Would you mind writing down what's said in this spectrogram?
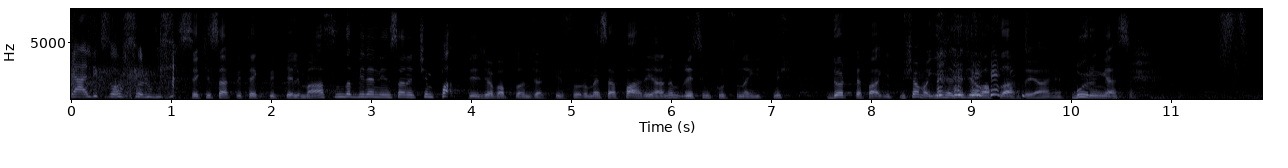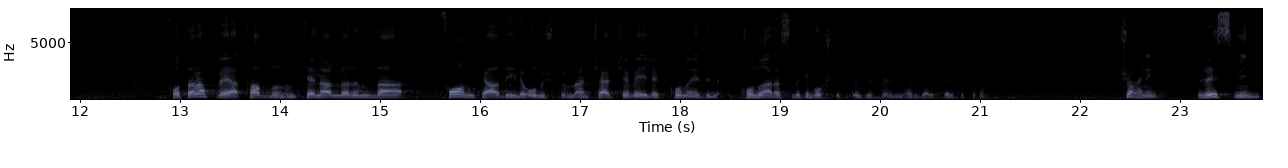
Geldik zor sorumuza. 8 harfli tek bir kelime. Aslında bilen insan için pat diye cevaplanacak bir soru. Mesela Fahriye Hanım resim kursuna gitmiş. 4 defa gitmiş ama yine de cevaplardı yani. Buyurun gelsin. Fotoğraf veya tablonun kenarlarında fon kağıdı ile oluşturulan çerçeve ile konu, edile, konu arasındaki boşluk. Özür dilerim biraz garip garip okudum. Şu hani resmin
